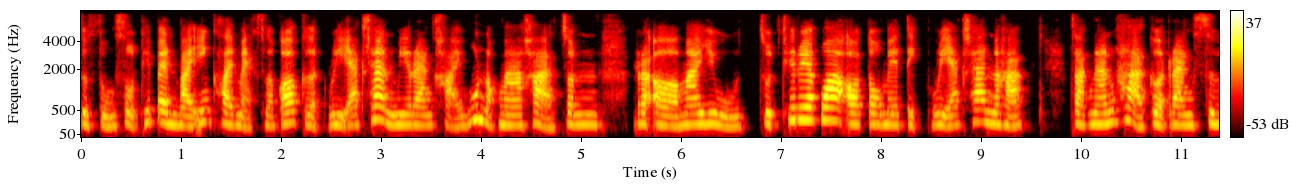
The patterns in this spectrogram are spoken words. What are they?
จุดสูงสุดที่เป็น buying climax แล้วก็เกิด reaction มีแรงขายหุ้นออกมาค่ะ จนเอ่อมาอยู่จุดที่เรียกว่า automatic reaction นะคะ จากนั้นค่ะเกิดแรงซื้อ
